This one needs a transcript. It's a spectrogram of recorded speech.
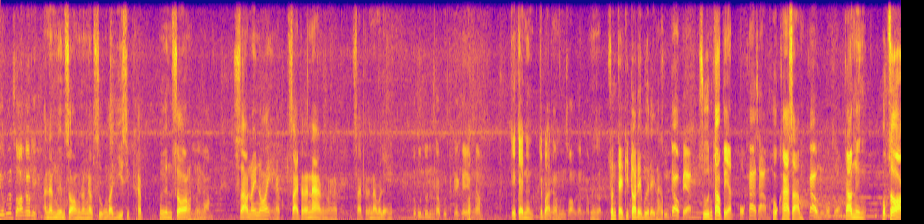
อยู่เงินสองครับนี่อันนั้นหมื่นสองนะครับสูงร้อยยี่สิบครับหมื่นสองน้นะครับสาวน้อยๆนะครับ สายพัฒนานะครับ สายพัฒนามาแล้วนี่ำตัวปุ่นตัวหนึงครับปุ่นแก่ๆงามใกล้ๆนั่นจะบาทคเอารับเงินสองกันครับสนใจติดต่อได้เบอร์ใดนะครับศูนย์เก้าแปดศูนย์เก้าแปดหกห้าสามหกห้าสามเก้าหนึ่งหกสองเก้าหนึ่ง หกสอง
